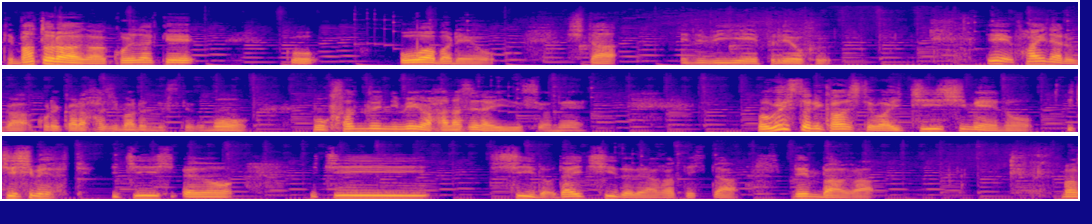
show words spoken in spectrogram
で、バトラーがこれだけ、こう、大暴れをした NBA プレイオフ。で、ファイナルがこれから始まるんですけども、もう完全に目が離せないですよね。まあウエストに関しては1位指名の、1位指名だって、1位、あの、1位シード、第1シードで上がってきたデンバーが、まあ、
